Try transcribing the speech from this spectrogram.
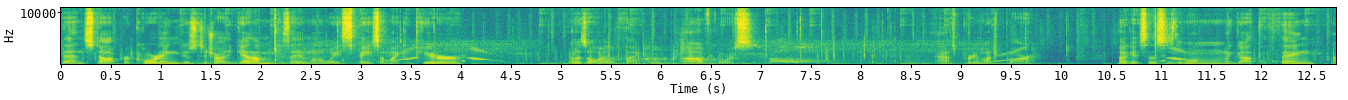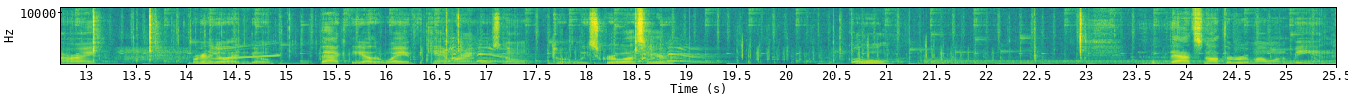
then stopped recording just to try to get them because I didn't want to waste space on my computer. It was a whole thing. Of course. That's pretty much par. Okay, so this is the one when we got the thing. Alright. We're gonna go ahead and go back the other way if the camera angles don't totally screw us here. Cool. That's not the room I want to be in.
